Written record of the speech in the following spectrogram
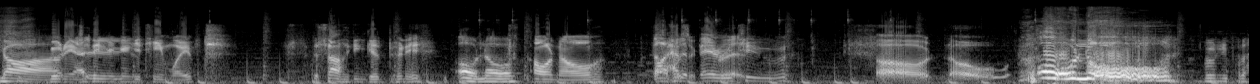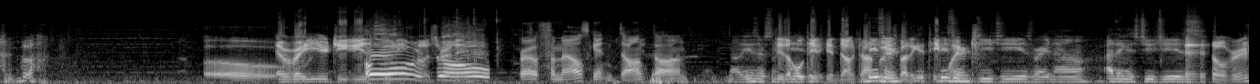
god. Boonie, I think you're gonna get team wiped. It's not looking good, Boonie. Oh no. Oh no. That Oh, I had a a berry crit. too. Oh no. Oh no! Boonie put on. Oh. Everybody, your GG's Oh Boonie ready. no. Bro, Famel's getting donked on. No, these are some. Dude, the whole team's getting dunked on. These Boonie's are, about to get team these are. GGs right now. I think it's GGs. It's over.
